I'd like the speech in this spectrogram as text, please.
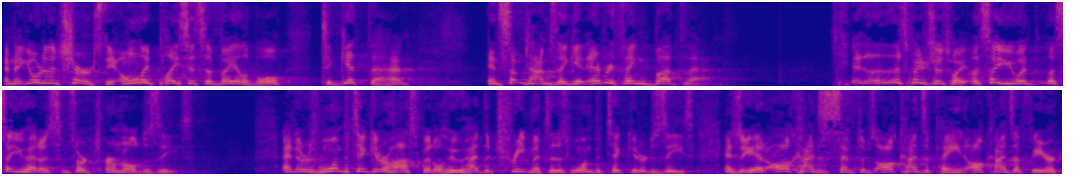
And they go to the church, the only place it's available to get that. And sometimes they get everything but that. Let's picture this way. Let's say you, went, let's say you had a, some sort of terminal disease. And there was one particular hospital who had the treatment to this one particular disease. And so you had all kinds of symptoms, all kinds of pain, all kinds of fear.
